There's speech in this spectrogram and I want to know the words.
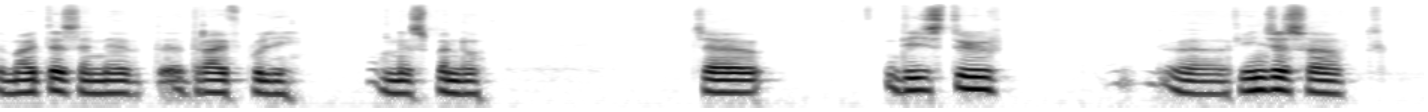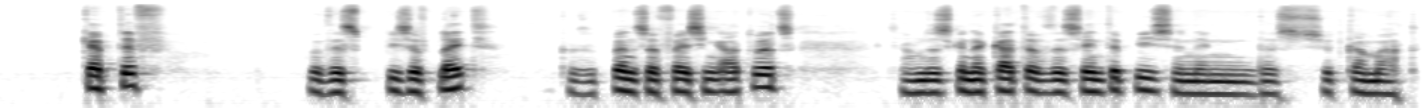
the motors and the, the drive pulley on the spindle. So these two uh, hinges are captive with this piece of plate because the pins are facing outwards. So I'm just going to cut off the centerpiece and then this should come out.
